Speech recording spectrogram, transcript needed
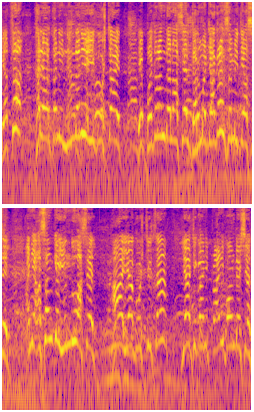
याचं खऱ्या अर्थाने निंदनीय ही गोष्ट आहे. हे बजरंग दल असेल धर्मजागरण समिती असेल आणि असंख्य हिंदू असेल हा या गोष्टीचा या ठिकाणी प्राणी फाउंडेशन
